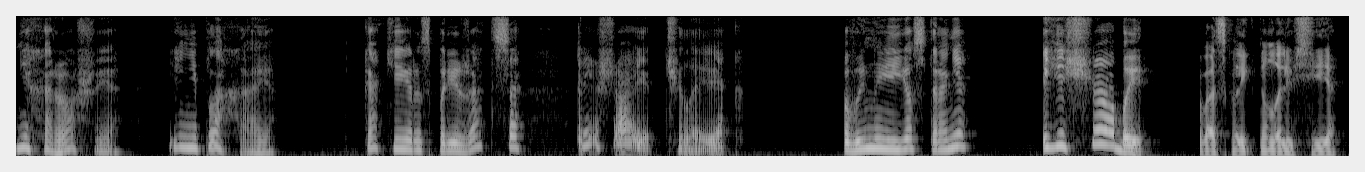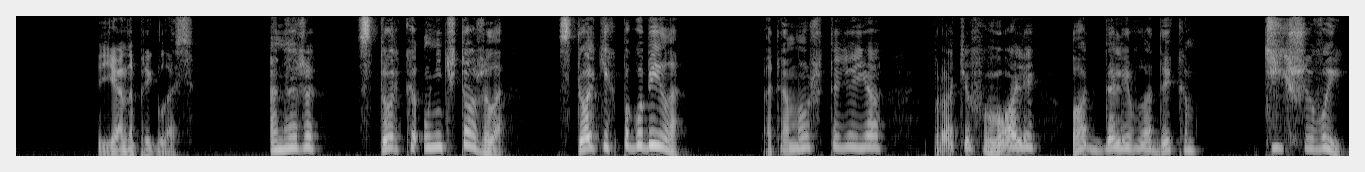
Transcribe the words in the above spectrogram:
нехорошая и неплохая. Как ей распоряжаться, решает человек. Вы на ее стороне? Еще бы! — воскликнула Люсия. Я напряглась. Она же столько уничтожила, стольких погубила, потому что ее против воли отдали владыкам. Тише вы!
